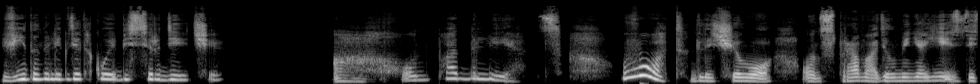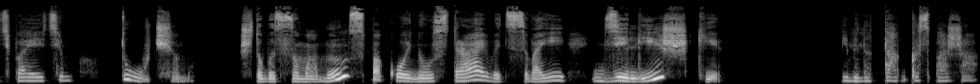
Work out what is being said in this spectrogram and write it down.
Видано ли где такое бессердечие? Ах, он подлец! Вот для чего он спровадил меня ездить по этим тучам, чтобы самому спокойно устраивать свои делишки. Именно так, госпожа.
